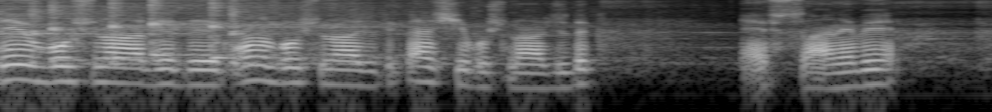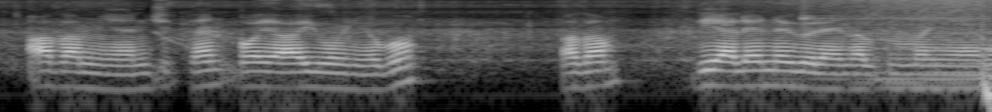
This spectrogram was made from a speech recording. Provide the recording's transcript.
dev boşuna harcadık. Onu boşuna harcadık. Her şeyi boşuna harcadık. Efsane bir adam yani cidden. Bayağı iyi oynuyor bu. Adam diğerlerine göre en azından yani.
